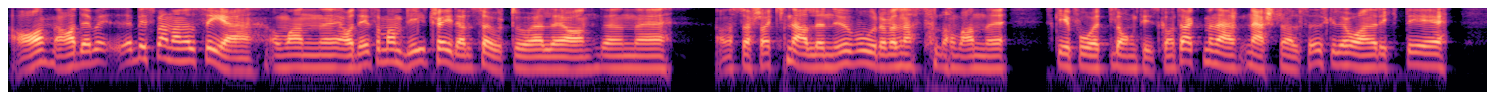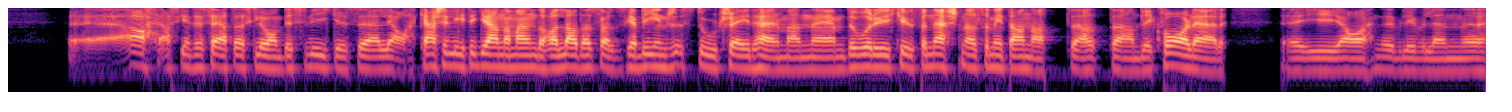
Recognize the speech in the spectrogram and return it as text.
ja, ja det, det blir spännande att se om man, ja, det är som man blir tradad Soto, eller ja, den, ja, den största knallen nu vore väl nästan om man skrev på ett långtidskontrakt med National, så det skulle vara en riktig ja, jag ska inte säga att det skulle vara en besvikelse, eller ja, kanske lite grann när man ändå har laddat för att det ska bli en stor trade här, men eh, då vore det ju kul för National som inte annat att han blir kvar där eh, i, ja, det blir väl en eh,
